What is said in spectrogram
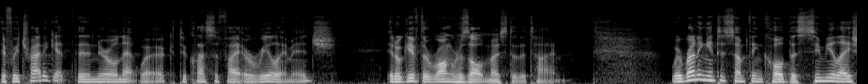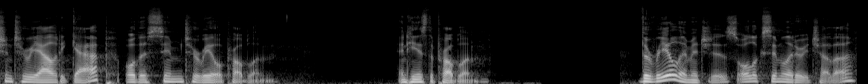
If we try to get the neural network to classify a real image, it'll give the wrong result most of the time. We're running into something called the simulation to reality gap, or the sim to real problem. And here's the problem. The real images all look similar to each other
